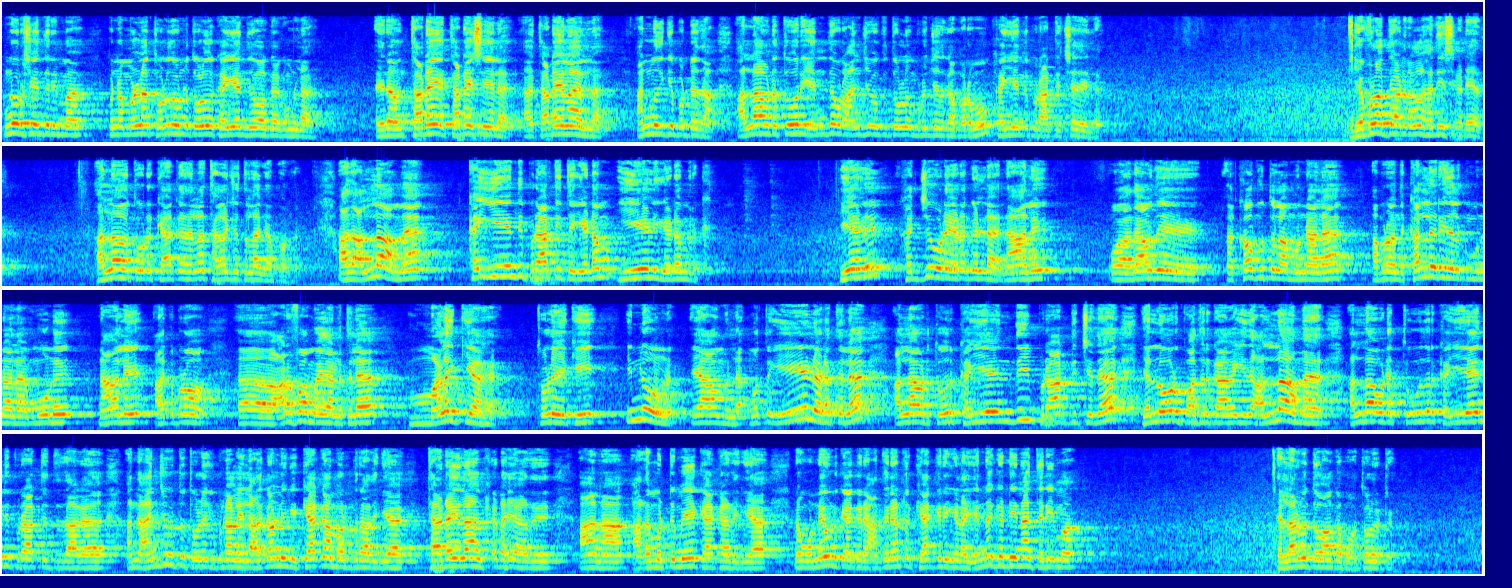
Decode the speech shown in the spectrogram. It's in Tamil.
இன்னொரு விஷயம் தெரியுமா? இப்போ நம்மளாம் தொழுது ஒன்று தொழுது கையேந்துவா கேட்கும்ல? அது நான் வந்து தடை தடை செய்யலை. அது தடையெல்லாம் இல்லை. அனுமதிக்கப்பட்டது தான் அல்லாவோட தோறு எந்த ஒரு அஞ்சு வகுப்பு தொழில் முடிஞ்சதுக்கு அப்புறமும் கையேந்து பிரார்த்திச்சதே இல்லை. எவ்வளோ தேடுனாலும் ஹதீஸ் கிடையாது. அல்லாஹத்தோடு கேட்கறதெல்லாம் தகஜத்தெல்லாம் கேட்பாங்க. அது அல்லாமல் கையேந்தி பிரார்த்தித்த இடம் ஏழு இடம் இருக்குது ஏழு ஹஜ்ஜோட இடங்களில் நாலு அதாவது காபுத்துல்லா முன்னால் அப்புறம் அந்த கல்லெறிதலுக்கு முன்னால் மூணு நாலு அதுக்கப்புறம் அரஃபா மைதானத்தில் மலைக்காக தொழுகைக்கு இன்னொன்று யாவும் இல்லை. மொத்தம் ஏழு இடத்துல அல்லாவோட தூதர் கையேந்தி பிரார்த்திச்சதை எல்லோரும் பார்த்துருக்காங்க. இது அல்லாமல் அல்லாவோட தூதர் கையேந்தி பிரார்த்தித்ததாக அந்த அஞ்சு வத்து தொழுகைக்கு முன்னால் இல்லை. அதுக்காக நீங்கள் கேட்காம இருந்துடாதீங்க தடையெல்லாம் கிடையாது. ஆனால் அதை மட்டுமே கேட்காதீங்க. நான் ஒன்றே ஒன்று கேட்குறேன். அந்த நேரத்தில் கேட்குறீங்களா? என்ன கேட்டீங்கன்னா தெரியுமா? எல்லாருமே துவா கேட்போம் தொழுட்டு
